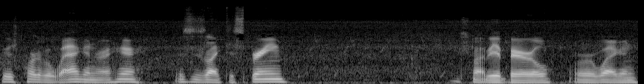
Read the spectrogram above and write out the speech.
Here's part of a wagon right here. This is like the spring. This might be a barrel or a wagon.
